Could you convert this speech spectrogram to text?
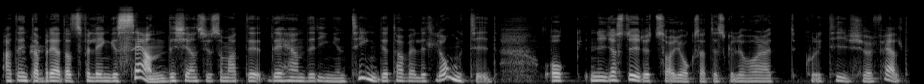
att det inte har breddats för länge sedan. Det känns ju som att det, det händer ingenting. Det tar väldigt lång tid. Och nya styret sa ju också att det skulle vara ett kollektivkörfält.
